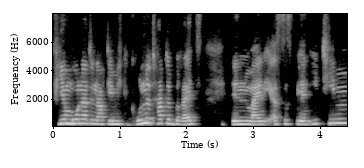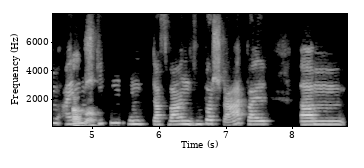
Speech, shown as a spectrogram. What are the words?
vier Monate nachdem ich gegründet hatte, bereits in mein erstes BNI-Team eingestiegen. Wow. Und das war ein super Start, weil ähm,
